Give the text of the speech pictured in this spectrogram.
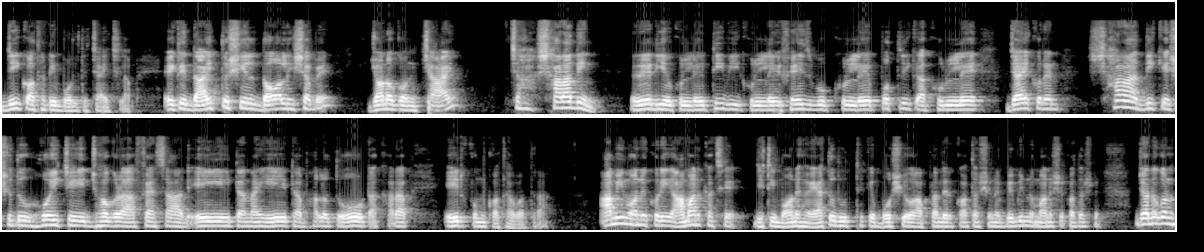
যেই কথাটি বলতে চাইছিলাম, একটি দায়িত্বশীল দল হিসাবে জনগণ চায় সারাদিন রেডিও খুললে, টিভি খুললে, ফেসবুক খুললে, পত্রিকা খুললে, যাই করেন সারা দিকে শুধু হইচই, ঝগড়া, ফ্যাসাদ, এই এটা নাই, এইটা ভালো তো, ওটা খারাপ, এইরকম কথাবার্তা। আমি মনে করি আমার কাছে যেটি মনে হয়, এত দূর থেকে বসেও আপনাদের কথা শুনে, বিভিন্ন মানুষের কথা শুনে, জনগণ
